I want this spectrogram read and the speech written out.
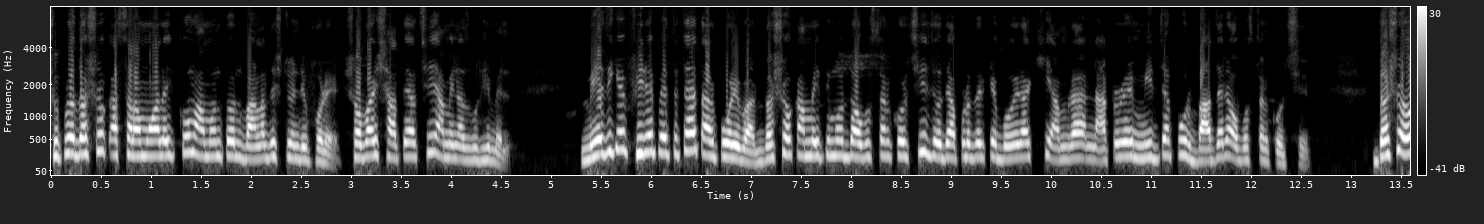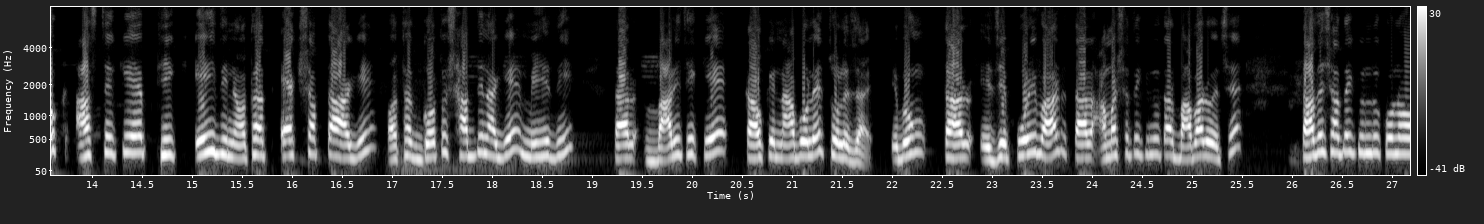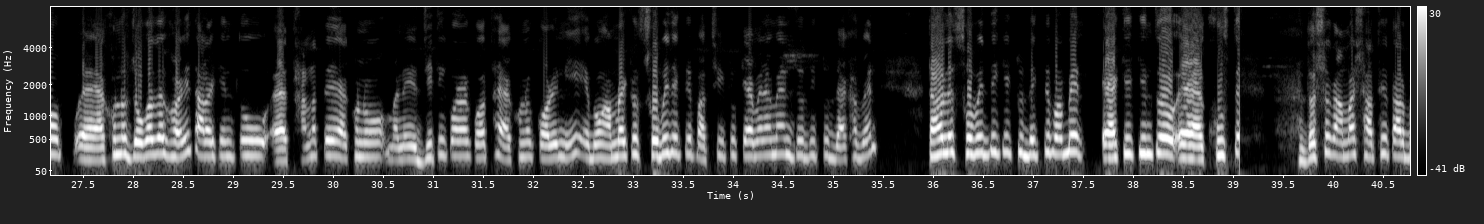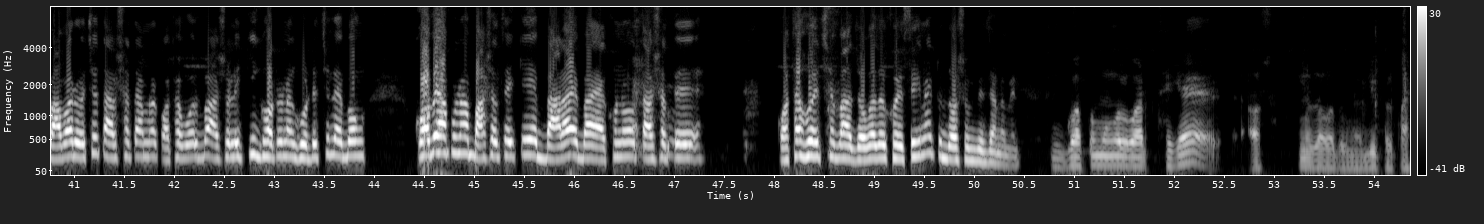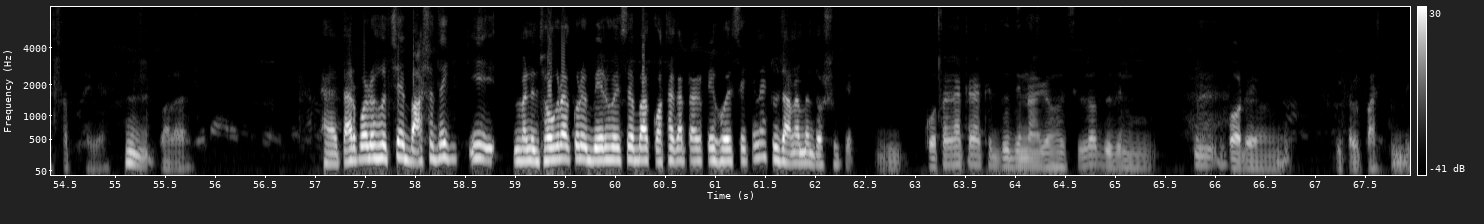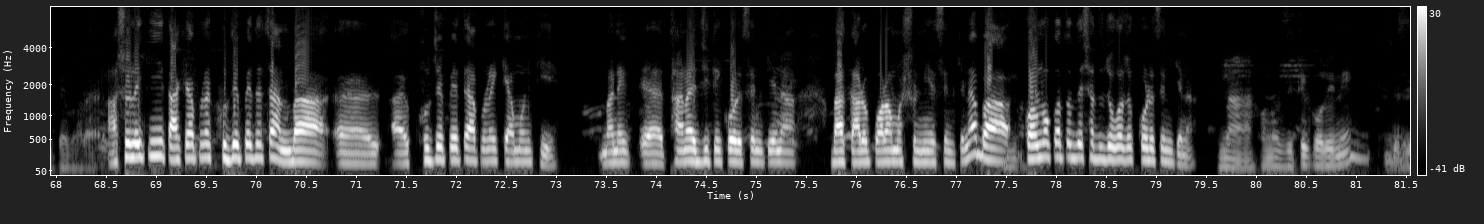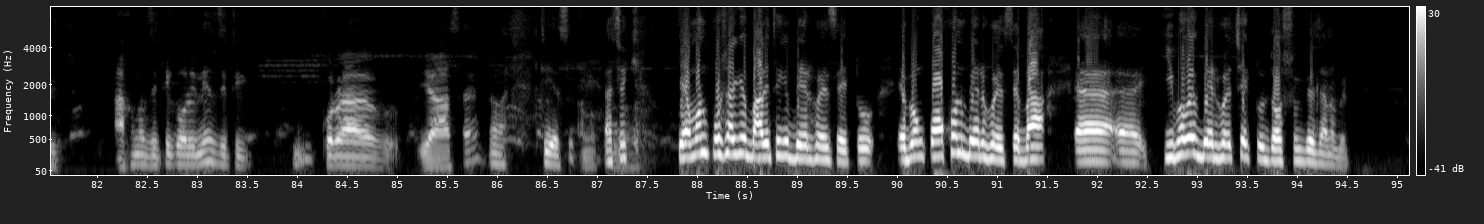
সুপ্রিয় দর্শক, আসসালামু আলাইকুম। আমন্ত্রণ বাংলাদেশ টোয়েন্টি ফোরে সবাই সাথে আছি আমি নাজমুল হিমেল। মেহেদিকে ফিরে পেতে চায় তার পরিবার। দর্শক, আমরা ইতিমধ্যে অবস্থান করছি। যদি আপনাদেরকে বই রাখি, আমরা নাটোরের মির্জাপুর বাজারে অবস্থান করছি। দর্শক, আজ থেকে ঠিক এই দিনে, অর্থাৎ এক সপ্তাহ আগে, অর্থাৎ গত সাত দিন আগে, মেহেদি তার বাড়ি থেকে কাউকে না বলে চলে যায় এবং তার যে পরিবার, তার আমার সাথে কিন্তু তার বাবা রয়েছে। তাদের সাথে কিন্তু কোনো এখনও যোগাযোগ হয়নি। তারা কিন্তু থানাতে এখনও মানে জিটি করার কথা এখনও করেনি এবং আমরা একটু ছবি দেখতে পাচ্ছি। একটু ক্যামেরাম্যান যদি একটু দেখাবেন তাহলে ছবির দিকে একটু দেখতে পাবেন। একই কিন্তু খুঁজতে দর্শক আমার সাথে তার বাবা রয়েছে। তার সাথে আমরা কথা বলব আসলে কি ঘটনা ঘটেছিল এবং কবে আপনার বাসা থেকে বাড়ায় বা এখনও তার সাথে কথা হয়েছে বা যোগাযোগ হয়েছে কিনা একটু দর্শকদের জানাবেন। গত মঙ্গলবার থেকে যোগাযোগ নেই বিকাল পাঁচটার থেকে। হ্যাঁ তারপরে হচ্ছে বাসা থেকে কি মানে ঝগড়া করে বের হয়েছে বা কথা কাটাকাটি হয়েছে কিনা একটু জানাবেন দর্শকদের। কথা কাটাকাটি দুদিন আগে হয়েছিল দুদিন পরে বিকাল পাঁচটার দিকে আসলে কি তাকে আপনারা খুঁজে পেতে চান বা আহ, আহ, খুঁজে পেতে আপনারা কেমন কি? মানে আহ, থানায় জিটি করেছেন কিনা বা কারও পরামর্শ নিয়েছেন কিনা বা কর্মকর্তাদের সাথে যোগাযোগ করেছেন কিনা? না এখনও জিটি করিনি। জি- এখনও জিটি করিনি জিটি করার ইয়া আছে। ঠিক আছে। আচ্ছা কেমন পোশাকে বাড়ি থেকে বের হয়েছে একটু এবং কখন বের হয়েছে বা কীভাবে বের হয়েছে একটু দর্শকদের জানাবেন?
